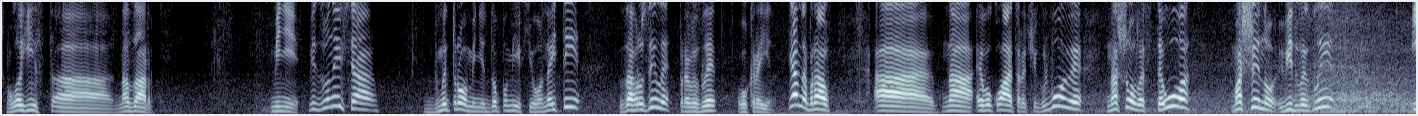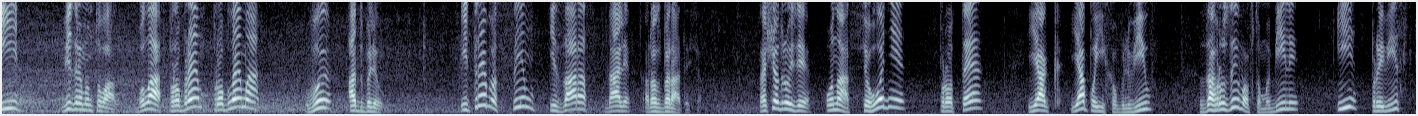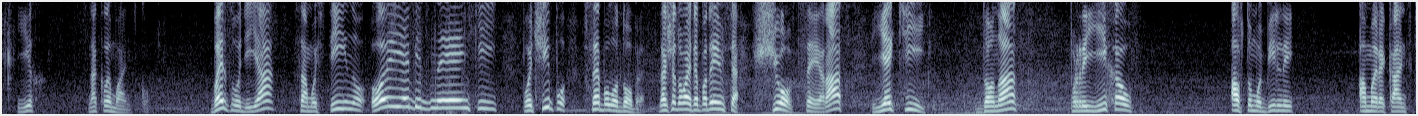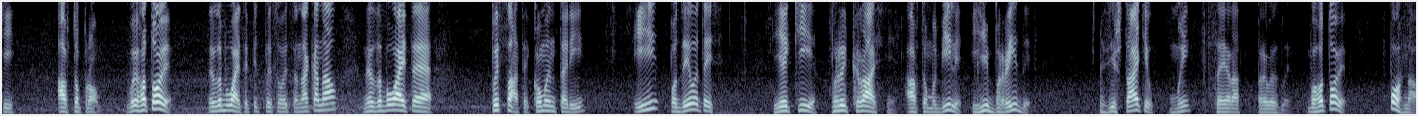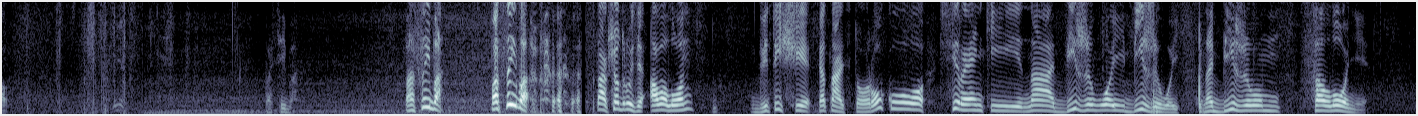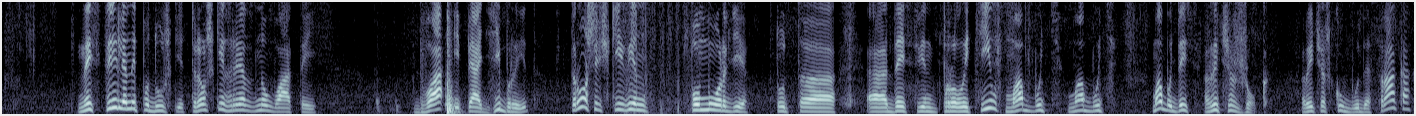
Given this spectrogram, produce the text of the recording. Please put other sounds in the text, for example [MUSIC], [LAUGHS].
логіст е, Назар мені віддзвонився, Дмитро мені допоміг його знайти, загрузили, привезли в Україну. Я набрав а, на евакуаторчик в Львові, знайшов СТО, машину відвезли і відремонтували. Була проблем, проблема в AdBlue. І треба з цим і зараз далі розбиратися. Так що, друзі, у нас сьогодні про те, як я поїхав в Львів, загрузив автомобілі і привіз їх на Климанську. Без водія, самостійно, ой, я бідненький, по чіпу, все було добре. Так що давайте подивимося, що в цей раз, який до нас приїхав автомобільний американський автопром. Ви готові? Не забувайте підписуватися на канал, не забувайте писати коментарі і подивитись, які прекрасні автомобілі, гібриди зі штатів ми в цей раз привезли. Ви готові? Погнали! Спасибо. Спасибо! Спасибо! [LAUGHS] Так, що, друзі, Avalon 2015 року сіренький на біжевій, біжевій, на біжевому салоні. Не стріляні подушки, трошки грязнуватий. 2,5 гібрид. Трошечки він по морді. Тут е, е, десь він пролетів, мабуть, мабуть, мабуть, десь ричажок. Ричажку буде срака.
